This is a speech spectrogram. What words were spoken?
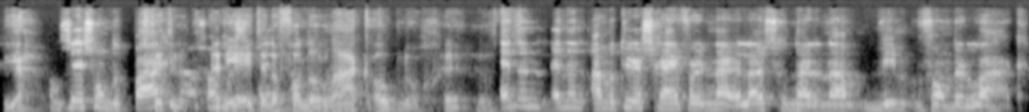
ja. van 600 pagina's En die heette nog Van der Laak ook nog. Hè? En, een, en een amateurschrijver naar, luisterend naar de naam Wim van der Laak.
